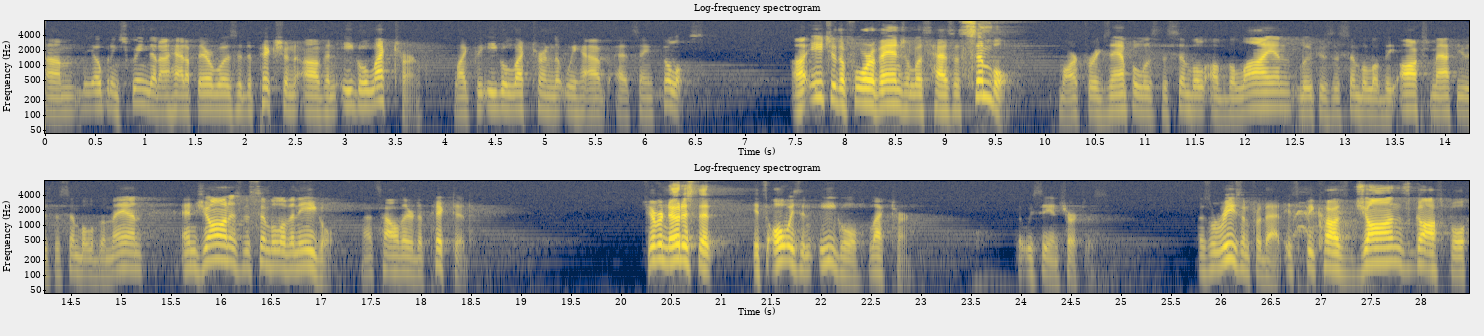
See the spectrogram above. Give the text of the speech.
um, the opening screen that I had up there was a depiction of an eagle lectern like the eagle lectern that we have at St. Philip's. Uh, each of the four evangelists has a symbol. Mark, for example, is the symbol of the lion, Luke is the symbol of the ox, Matthew is the symbol of the man, and John is the symbol of an eagle. That's how they're depicted. You ever notice that it's always an eagle lectern that we see in churches? There's a reason for that. It's because John's gospel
